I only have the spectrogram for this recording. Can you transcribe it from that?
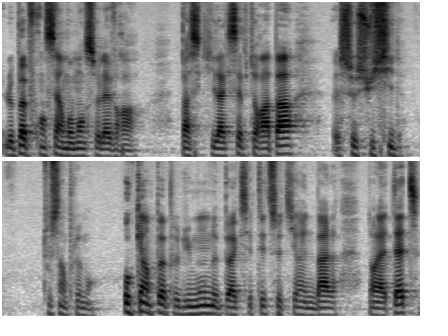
le peuple français à un moment se lèvera, parce qu'il n'acceptera pas ce suicide, tout simplement. Aucun peuple du monde ne peut accepter de se tirer une balle dans la tête,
